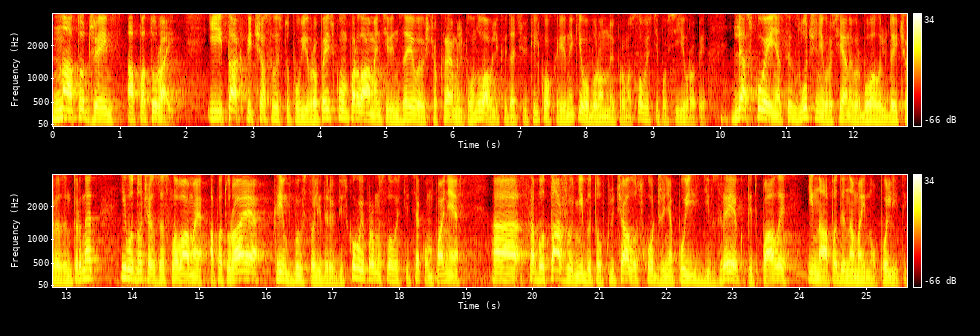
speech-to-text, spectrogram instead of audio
НАТО Джеймс Апатурай. І так, під час виступу в європейському парламенті він заявив, що Кремль планував ліквідацію кількох керівників оборонної промисловості по всій Європі. Для скоєння цих злочинів росіяни вербували людей через інтернет. І водночас, за словами Апатурая, крім вбивства лідерів військової промисловості, ця компанія а, саботажу, нібито включало сходження поїздів з рейок, підпали і напади на майно політиків.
